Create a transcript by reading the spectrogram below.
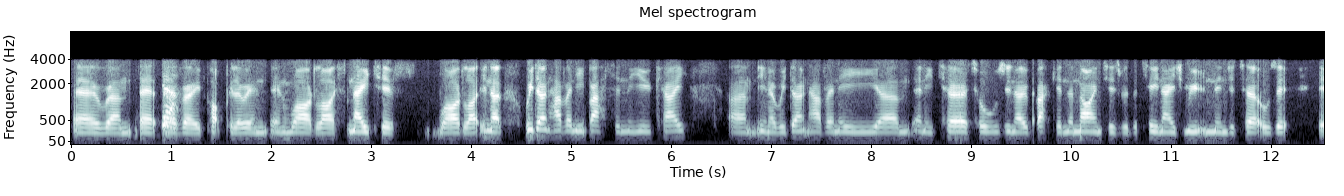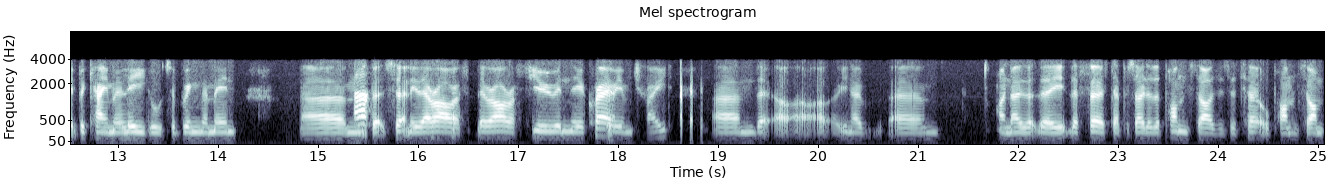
They're um, they're, Yeah. they're very popular in, in wildlife, native wildlife. You know, we don't have any bass in the UK. Um, you know, we don't have any um, any turtles. You know, back in the 90s with the Teenage Mutant Ninja Turtles, it it became illegal to bring them in. Um, Ah. But certainly there are a, there are a few in the aquarium trade um, that are, are, you know. Um, I know that the the first episode of the Pond Stars is a turtle pond, so I'm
